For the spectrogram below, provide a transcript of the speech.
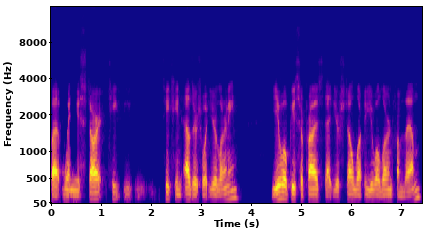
but when you start te- teaching others what you're learning you will be surprised that you're still le- you will learn from them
